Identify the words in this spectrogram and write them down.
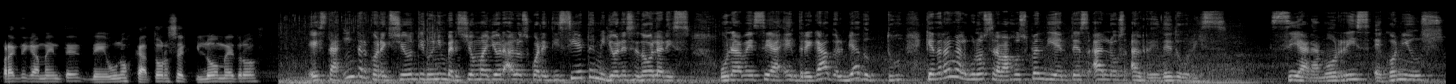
prácticamente de unos 14 kilómetros. Esta interconexión tiene una inversión mayor a los 47 millones de dólares. Una vez sea entregado el viaducto, quedarán algunos trabajos pendientes a los alrededores. Ciara Morris, Econews.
